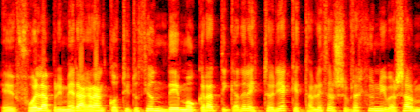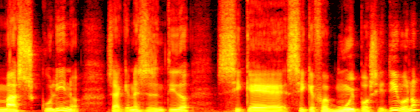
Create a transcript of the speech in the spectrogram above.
eh, fue la primera gran constitución democrática de la historia que establece el sufragio universal masculino. O sea que en ese sentido sí que, sí que fue muy positivo, ¿no?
